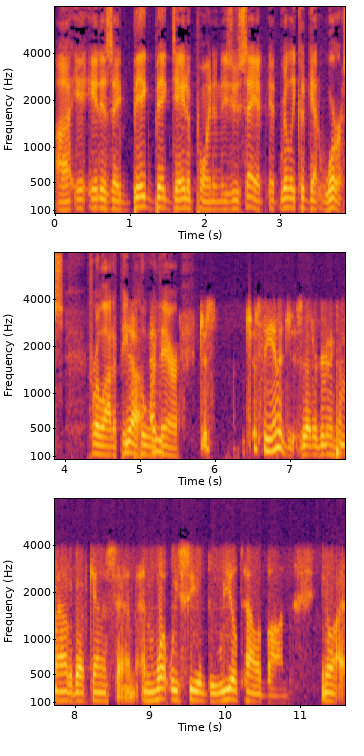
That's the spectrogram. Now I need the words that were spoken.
Uh, it, it is a big, big data point, and as you say, it, it really could get worse for a lot of people yeah, who were there. Just just the images that are going to come out of Afghanistan and what we see of the real Taliban you know, I,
